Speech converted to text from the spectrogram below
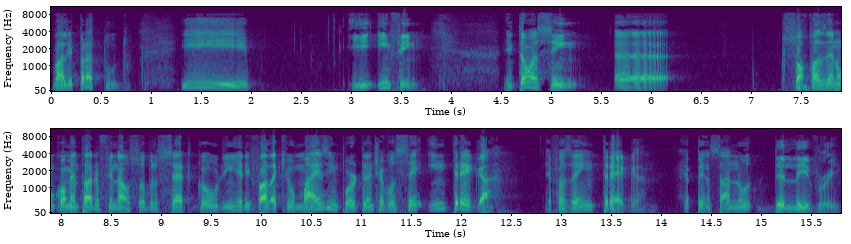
vale para tudo. E, e, enfim, então assim, uh, só fazendo um comentário final sobre o Seth Godin, ele fala que o mais importante é você entregar, é fazer a entrega, é pensar no delivery.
